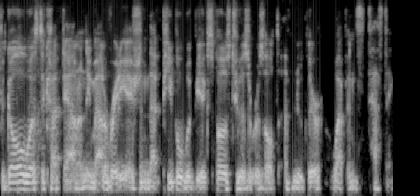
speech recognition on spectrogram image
The goal was to cut down on the amount of radiation that people would be exposed to as a result of nuclear weapons testing.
